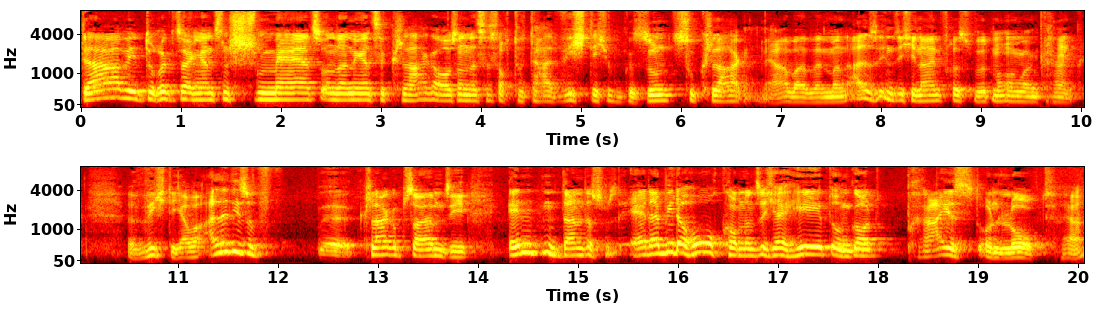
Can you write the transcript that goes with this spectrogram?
David drückt seinen ganzen Schmerz und seine ganze Klage aus und das ist auch total wichtig, um gesund zu klagen. Ja, weil wenn man alles in sich hineinfrisst, wird man irgendwann krank. Wichtig. Aber alle diese äh, Klagepsalmen, sie enden dann, dass er dann wieder hochkommt und sich erhebt und Gott preist und lobt. Ja?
